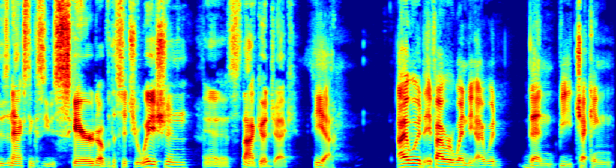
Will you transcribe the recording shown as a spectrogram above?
is an accident because he was scared of the situation. Eh, It's not good, Jack. Yeah. I would if I were Wendy, I would then be checking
